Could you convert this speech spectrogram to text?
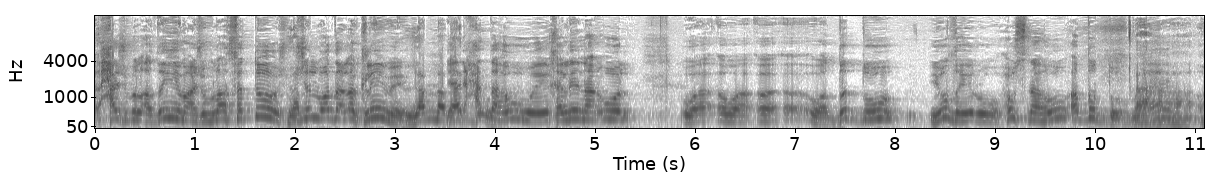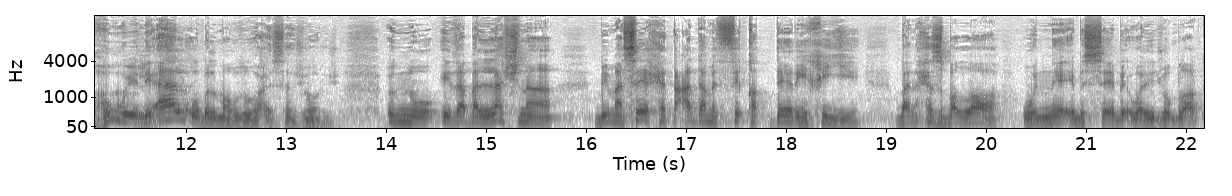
حجم القضية مع جملات فتوش مش الوضع الإقليمي. لما يعني حتى هو خلينا نقول و و وضده يظهر حسنه الضد. آه هو اللي قال بالموضوع أستاذ جورج إنه إذا بلشنا بمساحة عدم الثقة التاريخية بين حزب الله والنائب السابق وليد جبلاط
